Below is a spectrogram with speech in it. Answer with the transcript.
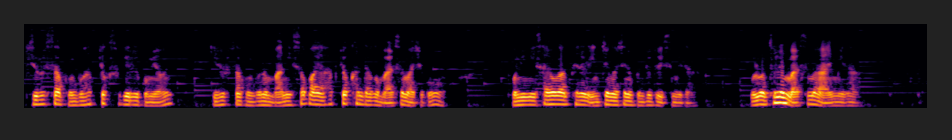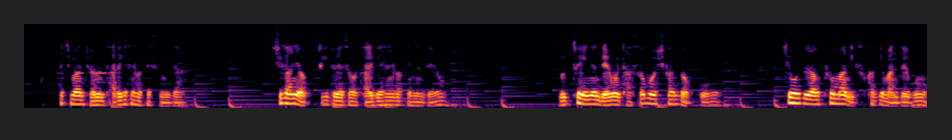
기술사 공부 합격 수기를 보면 기술사 공부는 많이 써봐야 합격한다고 말씀하시고 본인이 사용한 펜을 인증하시는 분들도 있습니다. 물론 틀린 말씀은 아닙니다. 하지만 저는 다르게 생각했습니다. 시간이 없기도 해서 다르게 생각했는데요. 노트에 있는 내용을 다 써볼 시간도 없고 키워드랑 표만 익숙하게 만들고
